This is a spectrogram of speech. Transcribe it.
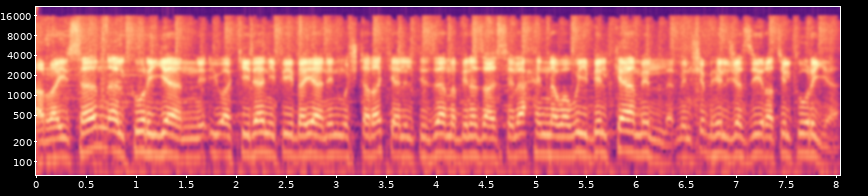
الرئيسان الكوريان يؤكدان في بيان مشترك الالتزام بنزع السلاح النووي بالكامل من شبه الجزيرة الكورية.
